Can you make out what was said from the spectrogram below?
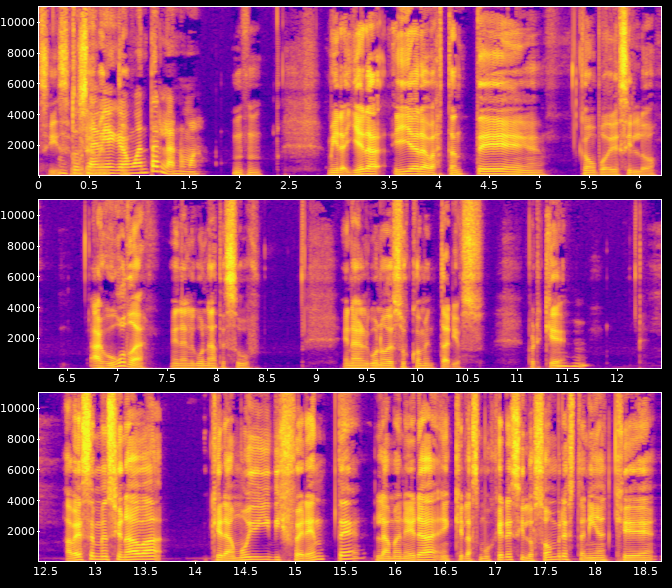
sí, Entonces había que aguantarla nomás. Ujú. Mira, y era, ella era bastante, ¿cómo podría decirlo? Aguda en algunas de sus, en algunos de sus comentarios. Porque a veces mencionaba que era muy diferente la manera en que las mujeres y los hombres tenían que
